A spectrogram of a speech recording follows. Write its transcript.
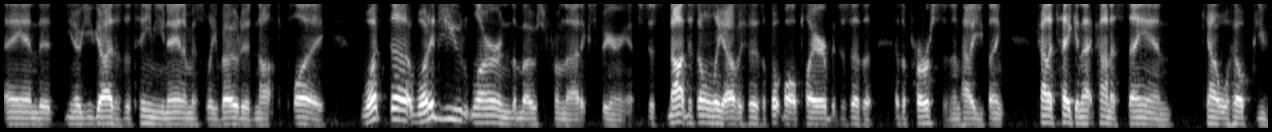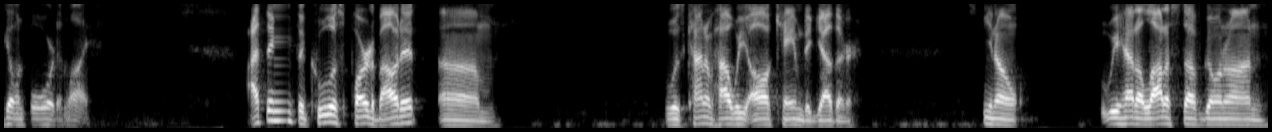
and that you know you guys as a team unanimously voted not to play. What uh, what did you learn the most from that experience? Just not just only obviously as a football player, but just as a as a person and how you think kind of taking that kind of stand kind of will help you going forward in life. I think the coolest part about it um, was kind of how we all came together. You know, we had a lot of stuff going on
